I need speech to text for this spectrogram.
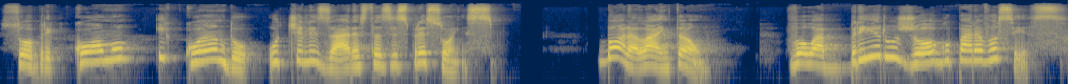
Sobre como e quando utilizar estas expressões. Bora lá então? Vou abrir o jogo para vocês.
